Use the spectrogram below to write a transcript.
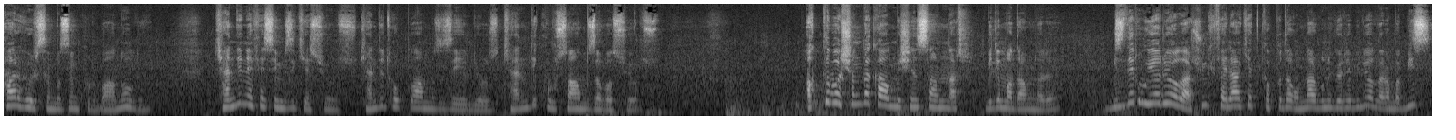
kar hırsımızın kurbanı oluyor. Kendi nefesimizi kesiyoruz, kendi toprağımızı zehirliyoruz, kendi kursağımıza basıyoruz. Aklı başında kalmış insanlar, bilim adamları bizleri uyarıyorlar. Çünkü felaket kapıda onlar bunu görebiliyorlar ama biz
